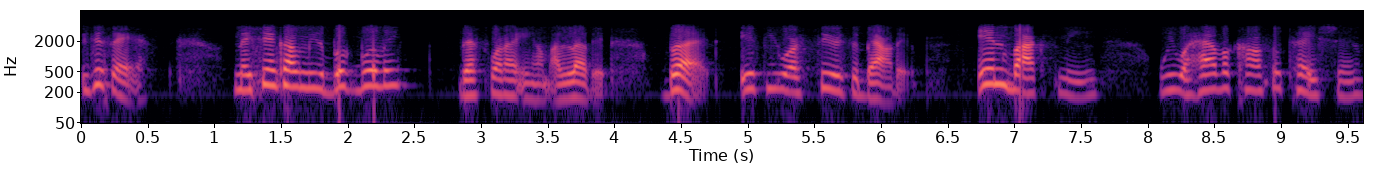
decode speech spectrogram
You just ask. Nation calls me the book bully. That's what I am. I love it. But if you are serious about it, inbox me. We will have a consultation.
